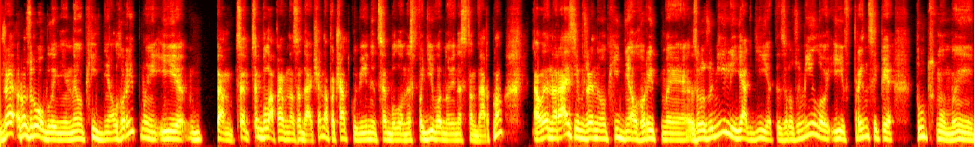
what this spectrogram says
вже розроблені необхідні алгоритми, і там це, це була певна задача. На початку війни це було несподівано і нестандартно. Але наразі вже необхідні алгоритми зрозумілі, як діяти зрозуміло, і в принципі тут ну ми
